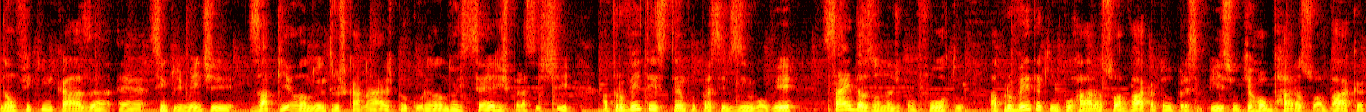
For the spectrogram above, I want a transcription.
Não fique em casa é, simplesmente zapeando entre os canais, procurando as séries para assistir. Aproveita esse tempo para se desenvolver, sai da zona de conforto, aproveita que empurraram a sua vaca pelo precipício, ou que roubaram a sua vaca,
